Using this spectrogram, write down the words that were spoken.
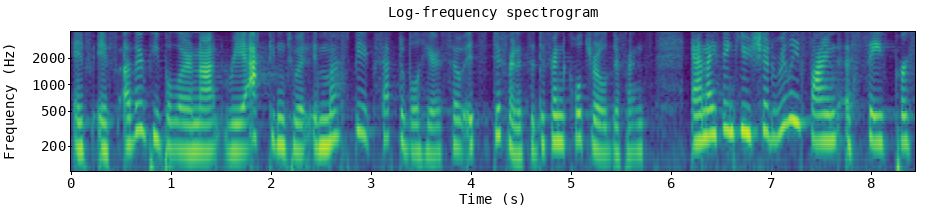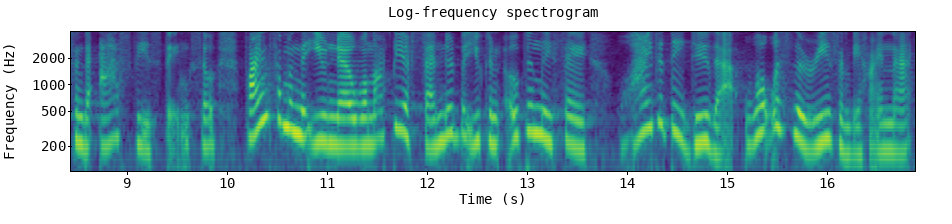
If, if other people are not reacting to it, it must be acceptable here. So it's different. It's a different cultural difference. And I think you should really find a safe person to ask these things. So find someone that you know will not be offended, but you can openly say, why did they do that? What was the reason behind that?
